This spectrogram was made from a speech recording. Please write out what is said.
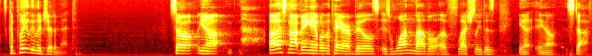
It's completely legitimate. So, you know, us not being able to pay our bills is one level of fleshly, you know, you know, stuff.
